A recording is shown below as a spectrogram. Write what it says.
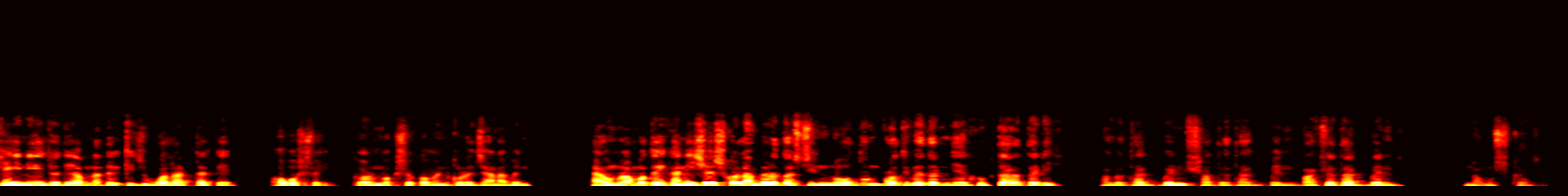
সেই নিয়ে যদি আপনাদের কিছু বলার থাকে, অবশ্যই কমেন্ট বক্সে কমেন্ট করে জানাবেন। এমনকার মতো এখানেই শেষ করলাম। ফেরত আসছি নতুন প্রতিবেদন নিয়ে। খুব তাড়াতাড়ি। ভালো থাকবেন, সাথে থাকবেন, পাশে থাকবেন। নমস্কার।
